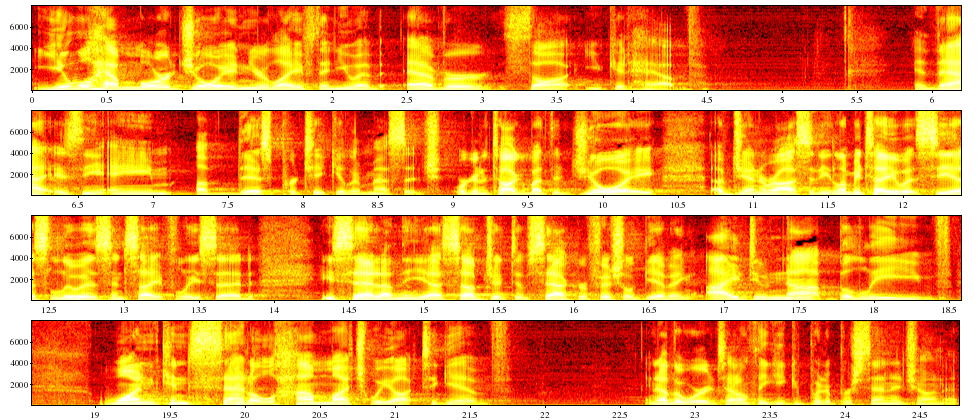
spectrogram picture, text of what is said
you will have more joy in your life than you have ever thought you could have. And that is the aim of this particular message. We're going to talk about the joy of generosity. Let me tell you what C.S. Lewis insightfully said. He said on the uh, subject of sacrificial giving I do not believe one can settle how much we ought to give. In other words, I don't think you can put a percentage on it.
